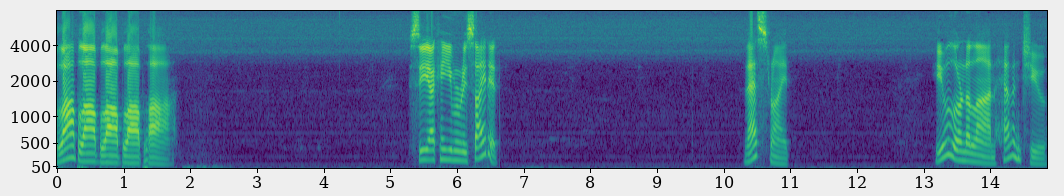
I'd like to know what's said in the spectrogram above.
Blah, blah, blah, blah, blah. See, I can even recite it. That's right. You learned a lot, haven't you?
